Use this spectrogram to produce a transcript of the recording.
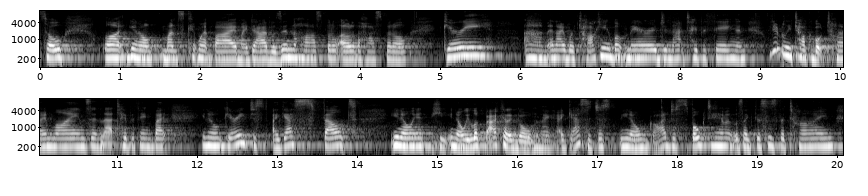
So, uh, you know, months went by. My dad was in the hospital, out of the hospital. Gary um, and I were talking about marriage and that type of thing. And we didn't really talk about timelines and that type of thing. But, you know, Gary just, I guess, felt you know, and he, you know, we look back at it and go, I guess it just, you know, God just spoke to him. It was like, this is the time.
